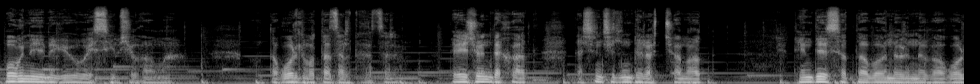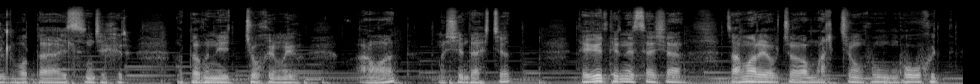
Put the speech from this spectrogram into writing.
богны нэг юу байсан юм шиг хаамаа. Одоо гурил бодаа зардаг газар. Тэгээ шүн дахиад дашин жилэн дээр очионоод тэндээс одоо бөөнөр нөгөө гурил будаа илсэн чихэр одоо хүний жуух юм аваад машинд ачаад тэгэл тэрнээс цаашаа замаар явж байгаа малчин хүн хөөхөд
